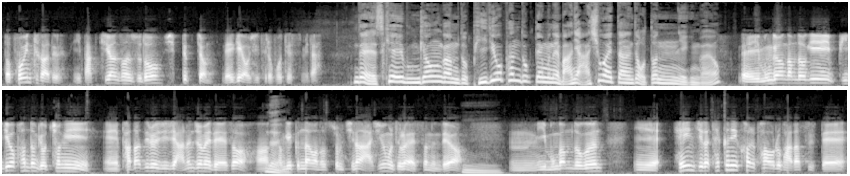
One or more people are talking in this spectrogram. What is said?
또 포인트 가드 이 박지현 선수도 10득점 4개 어시스트를 보탰습니다. 근데 SK 문경은 감독 비디오 판독 때문에 많이 아쉬워했다는데 어떤 얘기인가요? 네, 이 문경은 감독이 비디오 판독 요청이 예, 받아들여지지 않은 점에 대해서 어, 네. 경기 끝나고 나서 좀 진한 아쉬움을 드러냈었는데요. 음, 음 이 문 감독은 이 헤인즈가 테크니컬 파울을 받았을 때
